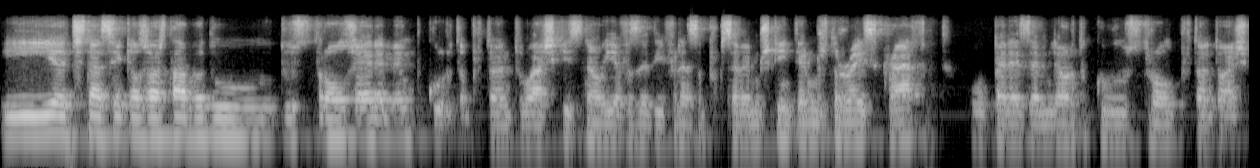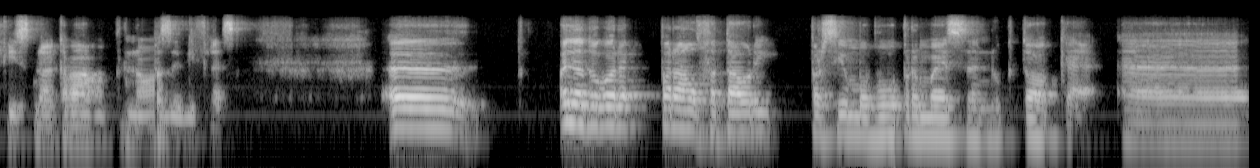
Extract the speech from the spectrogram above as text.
e a distância que ele já estava do, do Stroll já era mesmo curta, portanto acho que isso não ia fazer diferença, porque sabemos que em termos de racecraft o Pérez é melhor do que o Stroll, portanto acho que isso não acabava por não fazer diferença. Uh, olhando agora para a Alpha Tauri, parecia uma boa promessa no que toca a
